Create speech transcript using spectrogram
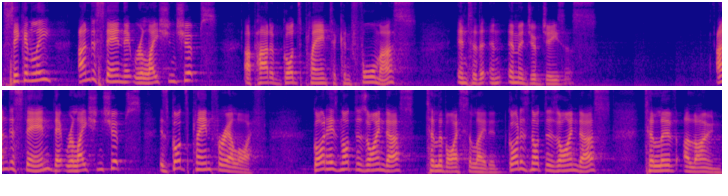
Secondly, understand that relationships are part of God's plan to conform us into the image of Jesus. Understand that relationships is God's plan for our life. God has not designed us to live isolated. God has not designed us to live alone.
